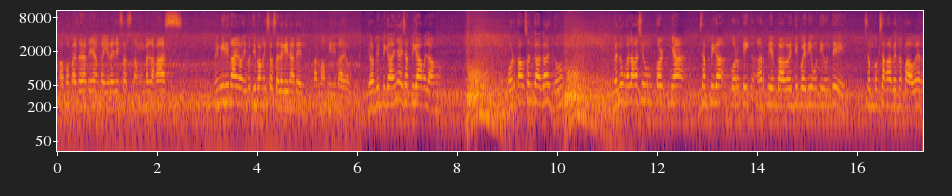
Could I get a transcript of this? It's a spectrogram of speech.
Papapalitan natin yan kay red exhaust ng malakas. May mili tayo, iba't ibang exhaust lalagay natin para makapili tayo. Grabe yung piga niya, isang piga ko lang. 4,000 kagad, oh. Ganun kalakas yung torque niya. Isang piga, 4K RPM kagad, hindi pwede yung unti-unti eh. Isang bagsak kagad ng power.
